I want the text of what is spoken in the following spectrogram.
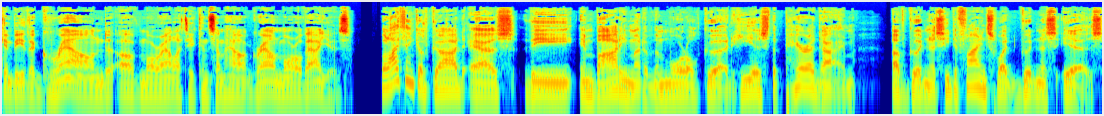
can be the ground of morality, can somehow ground moral values. Well, I think of God as the embodiment of the moral good. He is the paradigm of goodness. He defines what goodness is.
